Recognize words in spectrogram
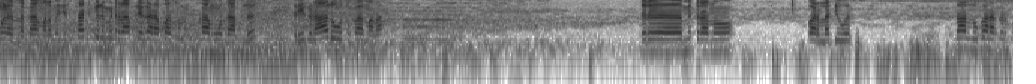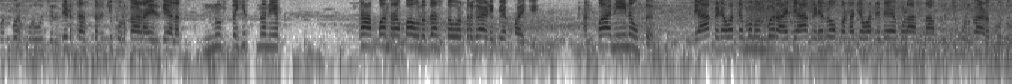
मळदला कामाला म्हणजे साठ किलोमीटर आपल्या घरापासून काम होतं आपलं. तर इकडं आलो होतो कामाला. तर मित्रांनो बारला दिवस चाललो घराकडं पण भरपूर उशीर. दीड तास तर चिकूल काढायच गेला. नुसतं हितनं एक दहा पंधरा पावलं जास्तवर तर गाडी पॅक व्हायची. आणि पाणीही नव्हतं. त्या आकड्या होत्या म्हणून बरं आहे त्या आकड्या लोखंडाच्या होत्या त्यामुळं असलं आपण चिकूल काढत होतो.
